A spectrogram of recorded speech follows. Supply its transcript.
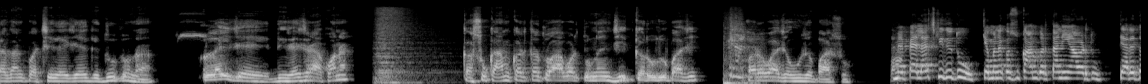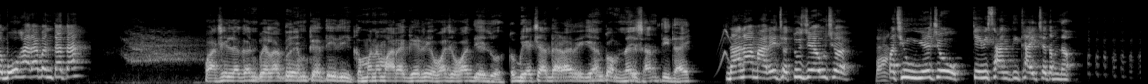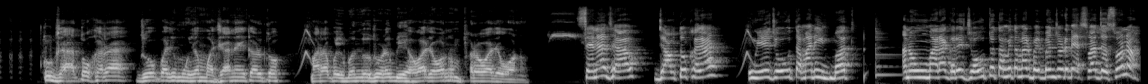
લગન પછી લઈ જાય કીધું તું ને. લઈ જાય ધીરજ રાખો ને. કશું કામ કરતા તો આવડતું નહીં જીત કરું છું પાછી. ફરવા જવું છે પાછું. મેં પહેલા જ કીધું તું કે મને કશું કામ કરતા નહીં આવડતું. ત્યારે તો બહુ સારા બનતા હતા પાછી લગન પહેલા તો એમ કહેતી હતી કે મને મારા ઘેર રહેવા જવા દેજો. તો બે ચાર દાડા રહી ગયા તો અમને શાંતિ થાય. ના ના મારે જતું જ છે. પછી હું અહીંયા જોઉં કેવી શાંતિ થાય છે તમને. તું જા તો ખરા. જો પછી હું એમ મજા નહીં કરતો. મારા ભાઈબંધો જોડે બેહવા જવાનું ફરવા જવાનું. સેના જાવ જાવ તો ખરા. હું એ જોઉં તમારી હિંમત. અને હું મારા ઘરે જઉં તો તમે તમારા ભાઈબંધ જોડે બેસવા જશો ને.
